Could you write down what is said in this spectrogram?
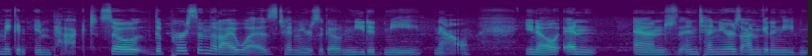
make an impact. So the person that I was 10 years ago needed me now, you know, and and in 10 years I'm going to need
